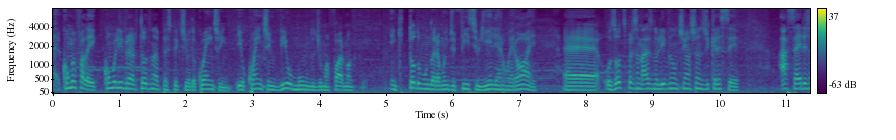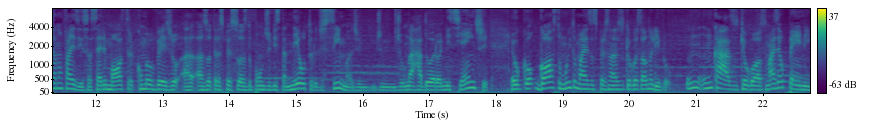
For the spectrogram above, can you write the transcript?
É, Como eu falei, como o livro era todo na perspectiva do Quentin, e o Quentin viu o mundo de uma forma em que todo mundo era muito difícil e ele era um herói, é, os outros personagens no livro não tinham a chance de crescer. A série já não faz isso. A série mostra como eu vejo a- as outras pessoas do ponto de vista neutro, de cima, de, de- de um narrador onisciente. Eu go- gosto muito mais dos personagens do que eu gostava no livro. Um, um caso que eu gosto mais é o Penny.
